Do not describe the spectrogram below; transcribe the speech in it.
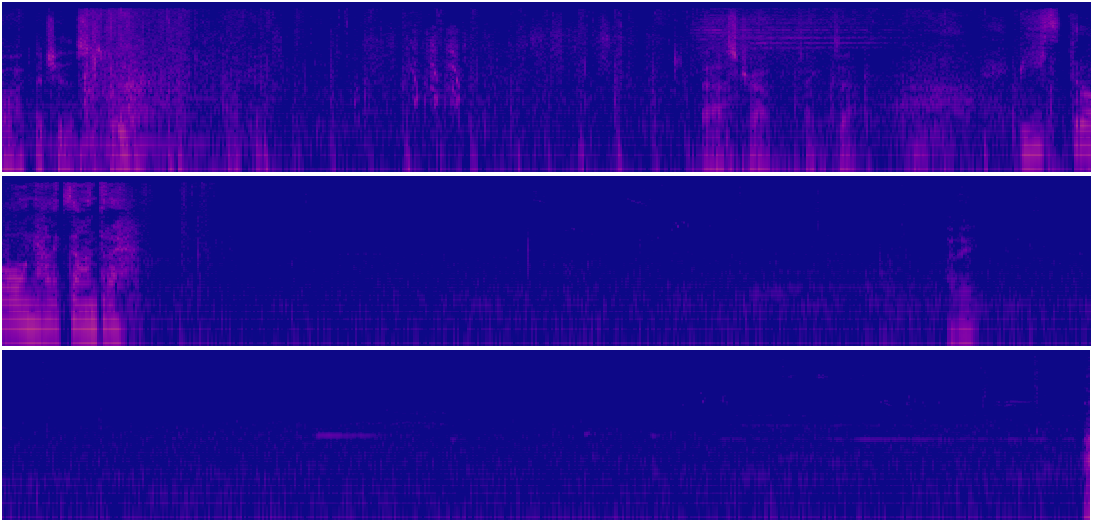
Oh, I bet you this is where. Okay. Fast travel things out. Be strong, Alexandra. I my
